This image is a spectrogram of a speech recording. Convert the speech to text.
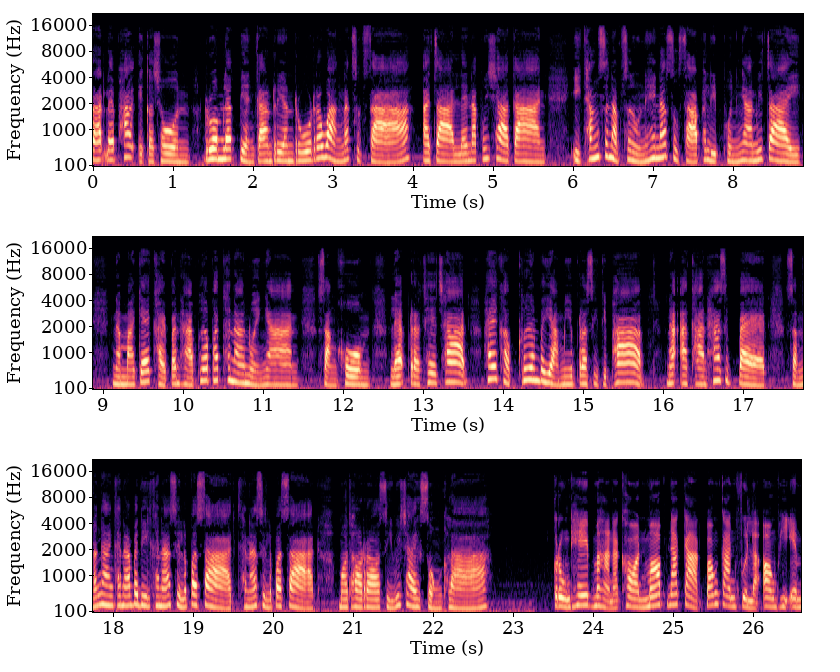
รัฐและภาคเอกชน ร่วมแลกเปลี่ยนการเรียนรู้ระหว่างนักศึกษา อาจารย์และนักวิชาการ อีกทั้งสนับสนุนให้นักศึกษาผลิตผลงานวิจัยนำมาแก้ไขปัญหาเพื่อพัฒนาหน่วยงาน สังคม และประเทศชาติ ให้ขับเคลื่อนไปอย่างมีประสิทธิภาพ ณ อาคาร 58 สำนักงงานคณะบดีคณะศิลปศาสตร์ คณะศิลปศาสตร์ มทรศรีวิชัยสงขลา กรุงเทพมหานครมอบหน้ากากป้องกันฝุ่นละออง PM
